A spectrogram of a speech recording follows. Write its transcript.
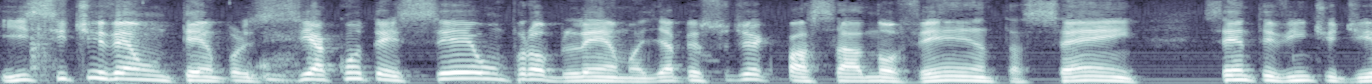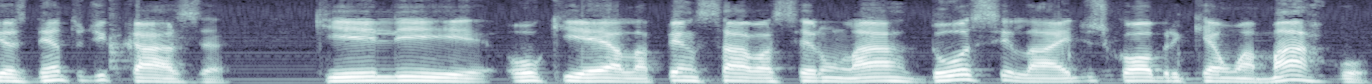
E se tiver um tempo, se acontecer um problema e a pessoa tiver que passar 90, 100, 120 dias dentro de casa, que ele ou que ela pensava ser um lar doce lá e descobre que é um amargo,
